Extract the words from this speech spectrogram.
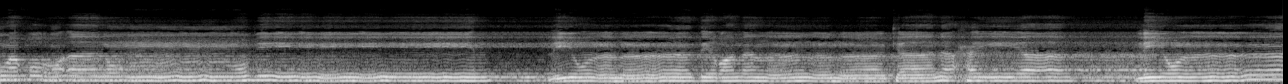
وقرآن مبين لينذر من كان حيا لينذر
